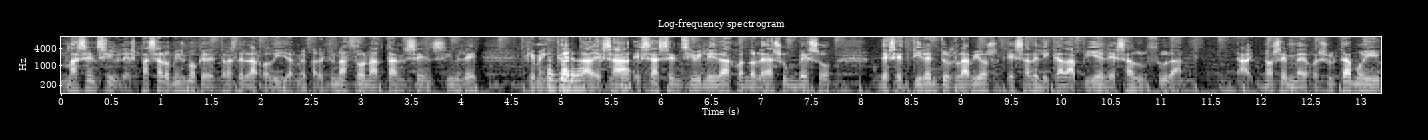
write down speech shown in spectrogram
más sensibles. Pasa lo mismo que detrás de las rodillas. Me parece una zona tan sensible que me encanta esa, esa sensibilidad cuando le das un beso, de sentir en tus labios esa delicada piel, esa dulzura. No sé, me resulta muy,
